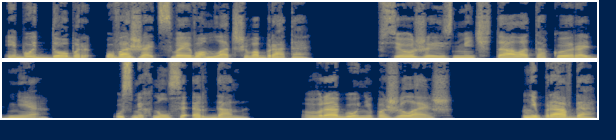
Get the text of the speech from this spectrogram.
и будь добр уважать своего младшего брата». «Всю жизнь мечтала такой родне», — усмехнулся Эрдан. «Врагу не пожелаешь». «Неправда.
